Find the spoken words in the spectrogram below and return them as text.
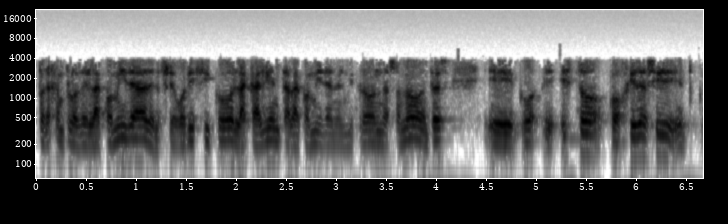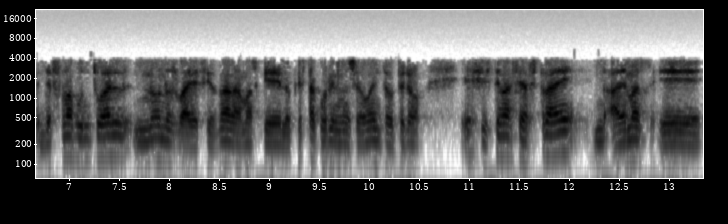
por ejemplo, de la comida, del frigorífico, la calienta la comida en el microondas o no. Entonces, eh, esto cogido así de forma puntual no nos va a decir nada más que lo que está ocurriendo en ese momento, pero el sistema se abstrae, además eh,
